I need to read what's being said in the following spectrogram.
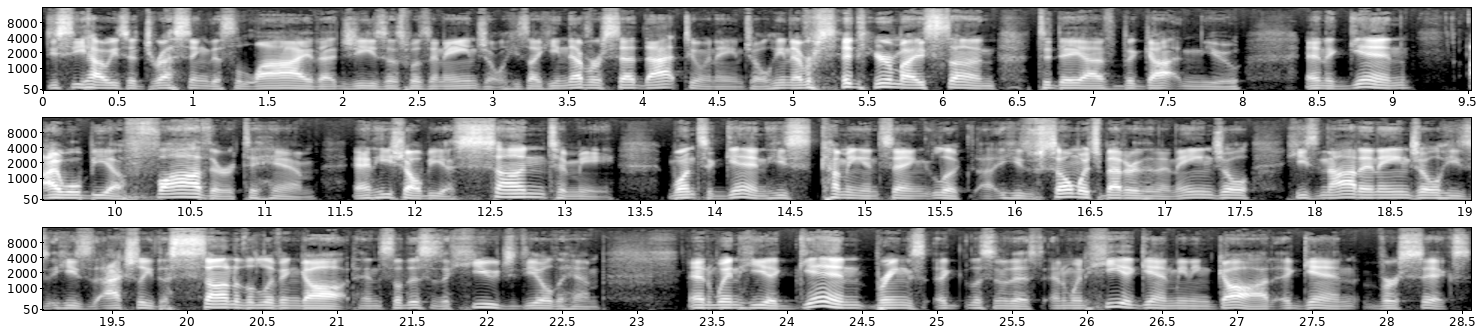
Do you see how he's addressing this lie that Jesus was an angel? He's like, he never said that to an angel. He never said, You're my son. Today I've begotten you. And again, I will be a father to him, and he shall be a son to me. Once again, he's coming and saying, "Look, uh, he's so much better than an angel. He's not an angel. He's he's actually the son of the living God." And so this is a huge deal to him. And when he again brings, uh, listen to this, and when he again, meaning God, again, verse 6,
